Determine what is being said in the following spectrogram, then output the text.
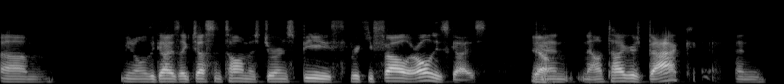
Um, you know, the guys like Justin Thomas, Jordan Spieth, Rickie Fowler, all these guys. Yeah. And now Tiger's back, and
